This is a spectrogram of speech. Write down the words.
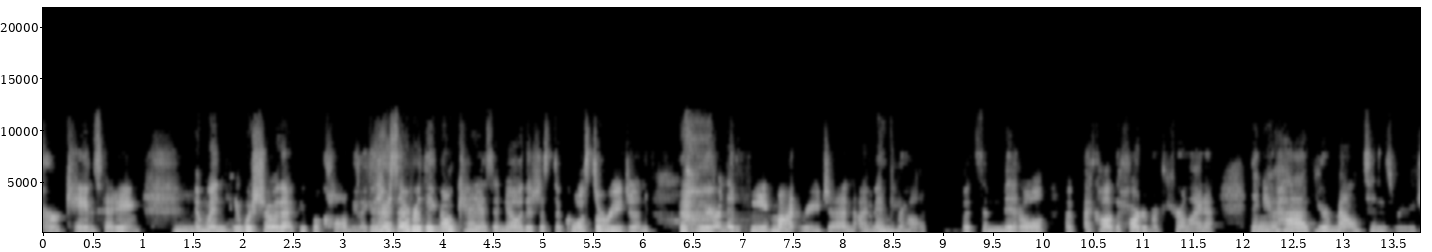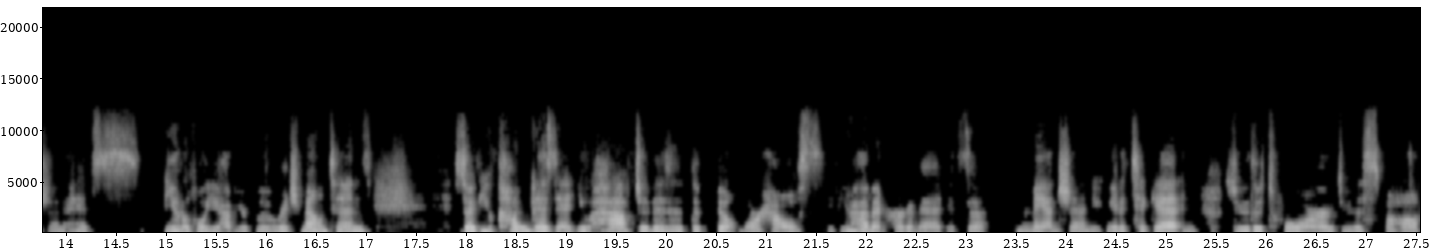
hurricanes hitting. Mm. And when people show that, people call me like, "Is everything okay?" I said, "No, there's just the coastal region. We're in the Piedmont region. I'm in Okay. Raleigh, but it's the middle. I, call it the heart of North Carolina. Then you have your mountains region, and it's beautiful. You have your Blue Ridge Mountains. So if you come visit, you have to visit the Biltmore House. If you Mhm. haven't heard of it, it's a mansion. You can get a ticket and do the tour, do the spa.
